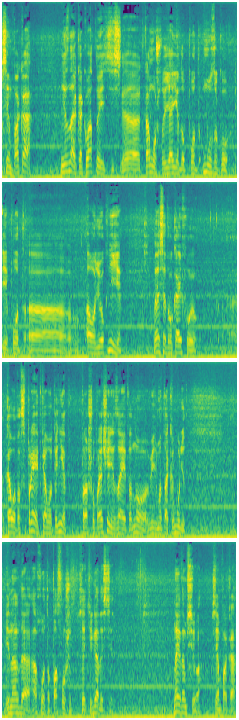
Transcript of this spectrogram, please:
Всем пока. Не знаю, как вы относитесь э, к тому, что я еду под музыку и под э, аудиокниги. Но я с этого кайфую. Кого-то цепляет, кого-то нет. Прошу прощения за это, но, видимо, так и будет. Иногда охота послушать всякие гадости. На этом все. Всем пока.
